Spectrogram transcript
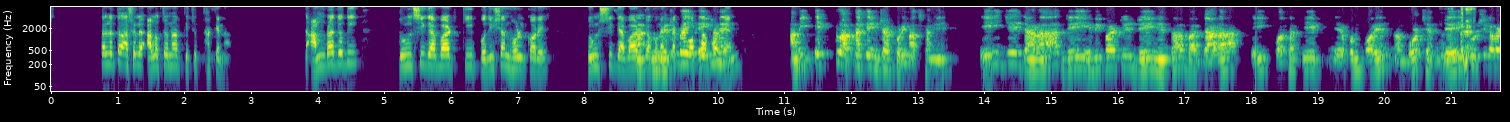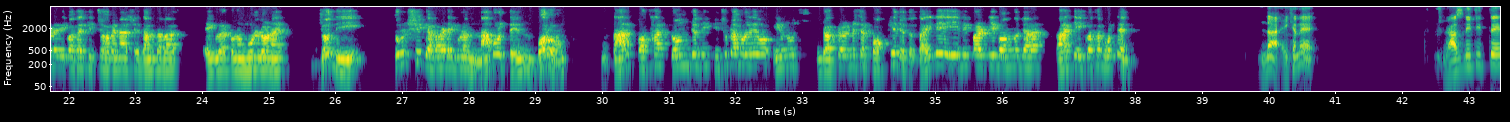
তাহলে তো আসলে আলোচনার কিছু থাকে না। আমরা যদি তুলসী গ্যাবার্ড কি পজিশন হোল্ড করে? তুলসী গ্যাবার্ড যখন একটা কথা বলেন। আমি একটু আপনাকে ইন্টারাপ্ট করি মাঝখানে। এই যে যারা যেই এবি পার্টির যেই নেতা বা যারা এই কথাটি এরকম করেন বলছেন যে এই তুলসী কাবাডের এই কথা কিচ্ছু হবে না সে দামদাবাদ এগুলোর কোনো মূল্য নাই। যদি তুলসী গ্যাবার্ড এগুলো না বলতেন বরং তার কথার টোন যদি কিছুটা হলেও ইউনুস, ডক্টর ইউনুসের পক্ষে যেত, তাইলে এবি পার্টি বন্ধ যারা, তারা কি এই কথা বলতেন? না, এখানে রাজনীতিতে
